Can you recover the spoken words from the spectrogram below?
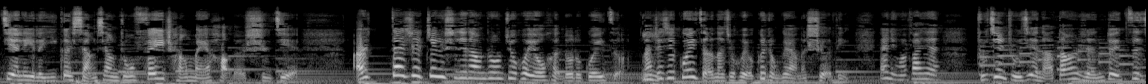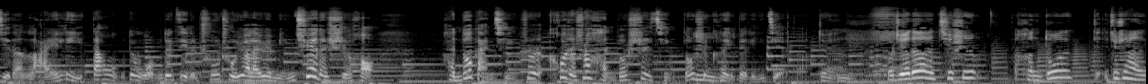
建立了一个想象中非常美好的世界。而在这这个世界当中，就会有很多的规则。那这些规则呢，就会有各种各样的设定。但你会发现，逐渐逐渐的，当人对自己的来历，当对我们对自己的出处越来越明确的时候，很多感情，说或者说很多事情，都是可以被理解的。对，我觉得其实。很多就像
